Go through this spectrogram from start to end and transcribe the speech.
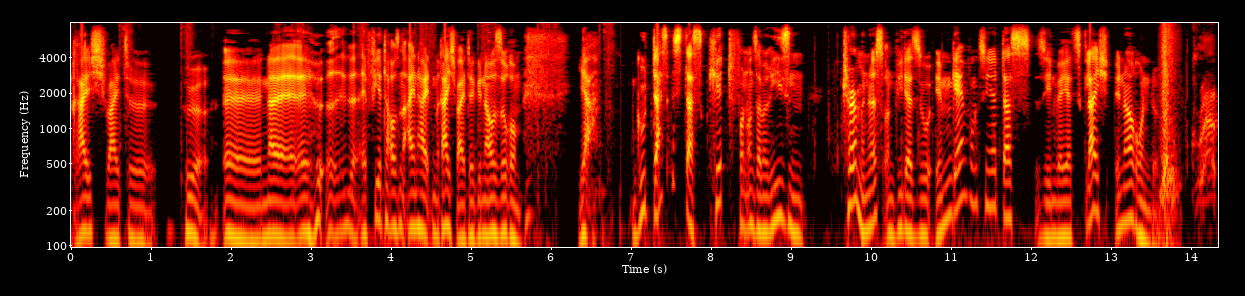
Reichweite Höhe. Äh, äh, 4000 Einheiten Reichweite, genau so rum. Ja, gut, das ist das Kit von unserem riesen Terminus und wie der so im Game funktioniert, das sehen wir jetzt gleich in einer Runde. Grab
